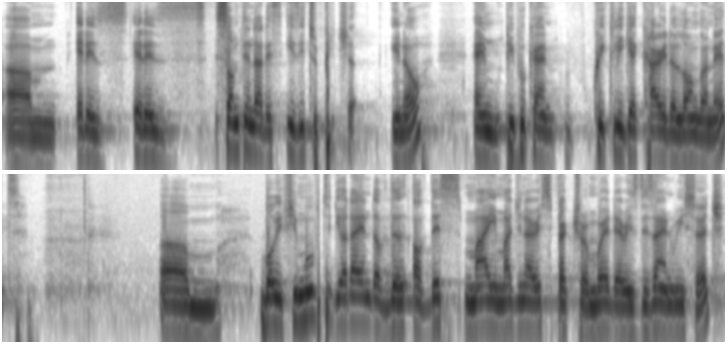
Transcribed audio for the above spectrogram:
Um, it is it is something that is easy to pitch, you know, and people can quickly get carried along on it. Um, but if you move to the other end of, the, of this my imaginary spectrum where there is design research,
